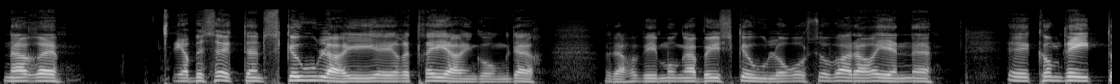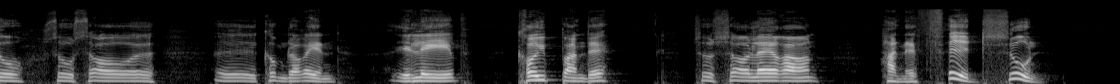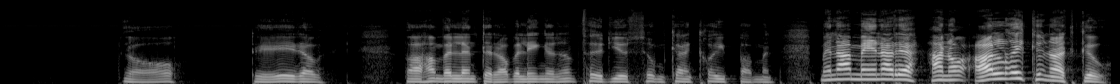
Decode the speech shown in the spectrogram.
när eh, jag besökte en skola i Eritrea en gång där. Där har vi många byskolor och så var där en eh, eh kom dit och så sa, eh, eh, kom där en elev krypande. Så sa läraren, han är född sund. Ja, det är det var han väl inte. Det är väl ingen som född just som kan krypa. Men, men han menade, han har aldrig kunnat gå.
